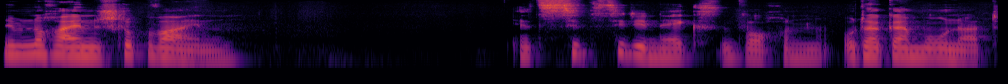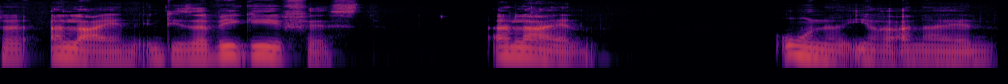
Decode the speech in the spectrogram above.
Nimmt noch einen Schluck Wein, Jetzt sitzt sie die nächsten Wochen oder gar Monate allein in dieser WG fest. Allein. Ohne ihre Anael.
